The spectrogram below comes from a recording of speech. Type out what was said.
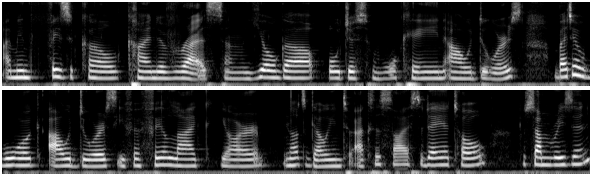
I mean, physical kind of rest, and yoga or just walking outdoors. Better walk outdoors if you feel like you're not going to exercise today at all for some reason.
